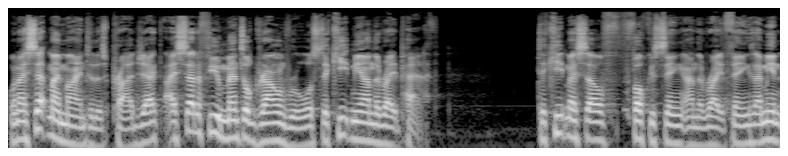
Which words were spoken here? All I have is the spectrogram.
When I set my mind to this project, I set a few mental ground rules to keep me on the right path, to keep myself focusing on the right things. I mean,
